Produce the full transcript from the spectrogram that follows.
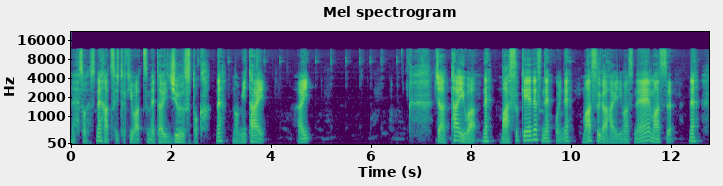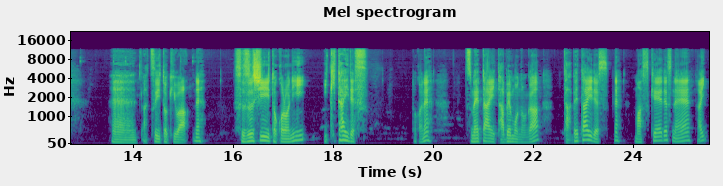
えそうですね。暑い時は冷たいジュースとかね、飲みたい。はい。じゃあ、タイはね、マス系ですね。ここにね、マスが入りますね。マス。ね。えー、暑い時はね、涼しいところに行きたいです。とかね。冷たい食べ物が食べたいです。ね。マス系ですね。はい。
